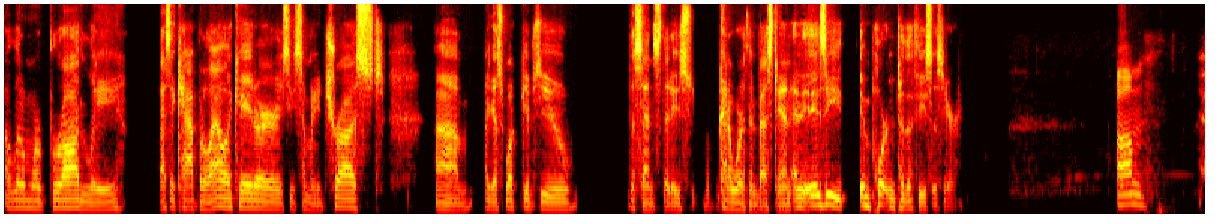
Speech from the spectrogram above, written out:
a little more broadly as a capital allocator? Is he someone you trust? Um, I guess what gives you the sense that he's kind of worth investing in? And is he important to the thesis here? Um,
